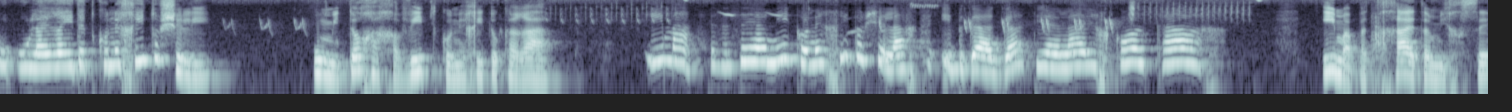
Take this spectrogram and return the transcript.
אולי ראית את קונחיתו שלי? ומתוך החבית קונחיתו קרא, אמא, זה אני, קונחיתו שלך, התגעגעתי אלייך כל כך. אמא פתחה את המכסה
